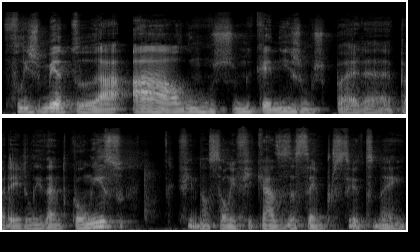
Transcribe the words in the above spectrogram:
Felizmente há, há alguns mecanismos para, para ir lidando com isso. Enfim, não são eficazes a 100%, nem,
